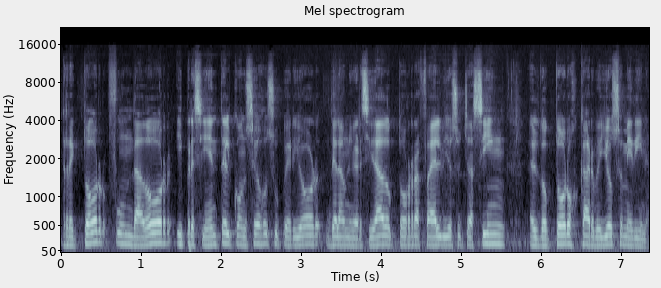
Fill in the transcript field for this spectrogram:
rector, fundador y presidente del Consejo Superior de la Universidad, doctor Rafael Belloso Chacín, el doctor Oscar Belloso Medina.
